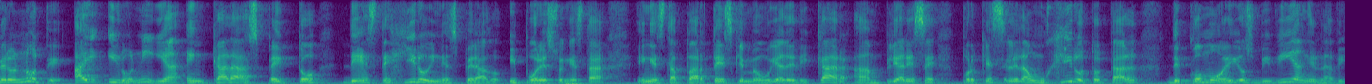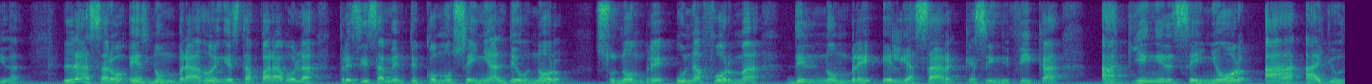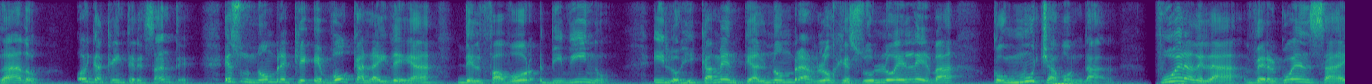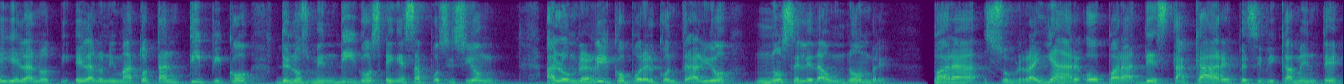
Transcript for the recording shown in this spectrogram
Pero note, hay ironía en cada aspecto de este giro inesperado y por eso en esta, en esta parte es que me voy a dedicar a ampliar ese, porque se le da un giro total de cómo ellos vivían en la vida. Lázaro es nombrado en esta parábola precisamente como señal de honor. Su nombre, una forma del nombre Eleazar, que significa a quien el Señor ha ayudado. Oiga, qué interesante. Es un nombre que evoca la idea del favor divino. Y lógicamente al nombrarlo Jesús lo eleva con mucha bondad. Fuera de la vergüenza y el, anonimato tan típico de los mendigos en esa posición. Al hombre rico, por el contrario, no se le da un nombre para subrayar o para destacar específicamente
